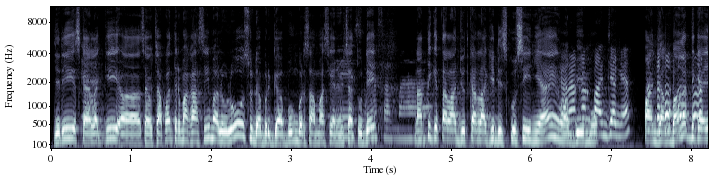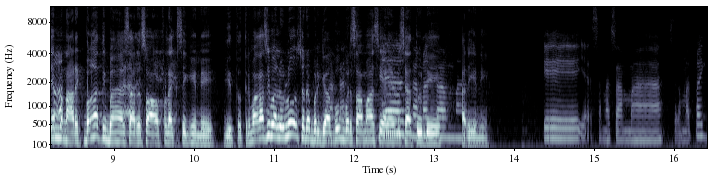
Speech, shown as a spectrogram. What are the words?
Jadi sekali Ya. lagi eh, saya ucapkan terima kasih Mbak Lulu sudah bergabung bersama CNN Indonesia Today. sama-sama. Nanti kita lanjutkan lagi diskusinya yang Karena lebih kan panjang ya. panjang banget nih kayaknya menarik banget di bahasan soal flexing ini gitu. Terima kasih Mbak Lulu sudah bergabung Terima kasih. bersama CNN Ya, Indonesia Today hari ini. Oke, ya sama-sama. Selamat pagi.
